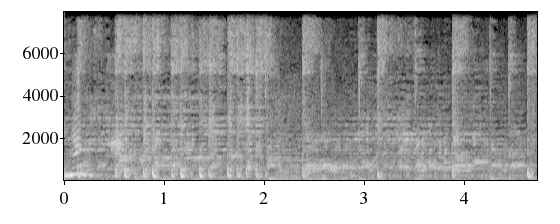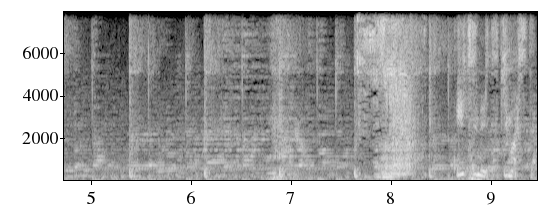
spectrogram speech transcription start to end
は何ですか？位置につきました。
